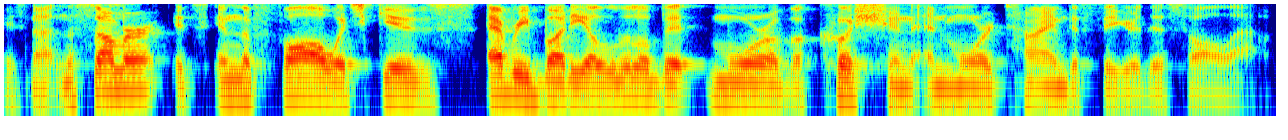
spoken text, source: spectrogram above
is not in the summer; it's in the fall, which gives everybody a little bit more of a cushion and more time to figure this all out.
